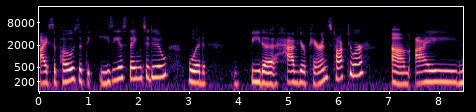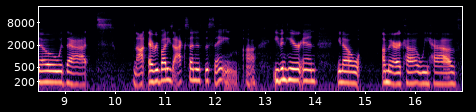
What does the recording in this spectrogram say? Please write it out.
I suppose that the easiest thing to do would be to have your parents talk to her. Um, I know that not everybody's accent is the same. Uh, even here in, you know, America, we have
